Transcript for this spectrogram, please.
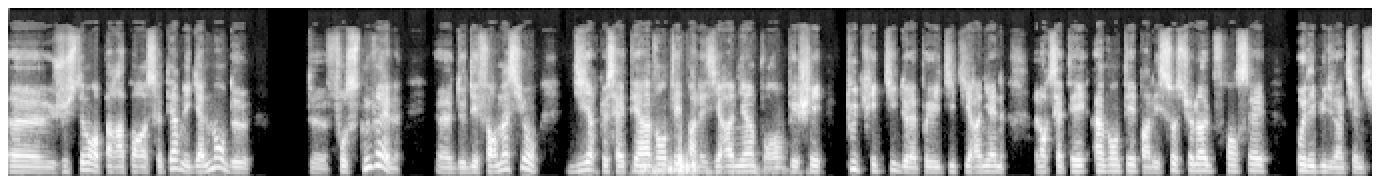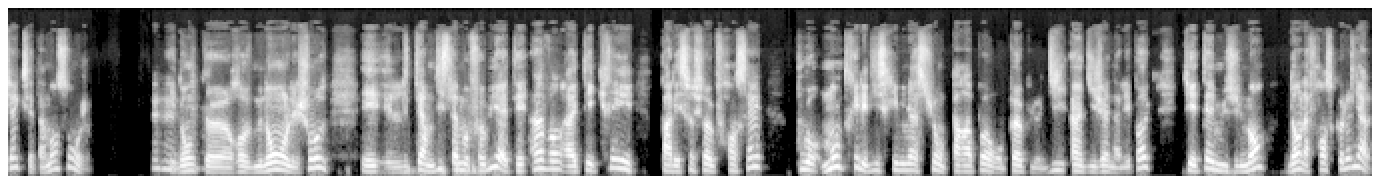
euh, justement, par rapport à ce terme, également de, de fausses nouvelles. Euh, de déformation. Dire que ça a été inventé par les Iraniens pour empêcher toute critique de la politique iranienne, alors que ça a été inventé par les sociologues français au début du XXe siècle, c'est un mensonge. Mmh Et donc, euh, revenons les choses. Et le terme d'islamophobie a été, a été créé par les sociologues français pour montrer les discriminations par rapport au peuple dit indigène à l'époque, qui étaient musulmans dans la France coloniale.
